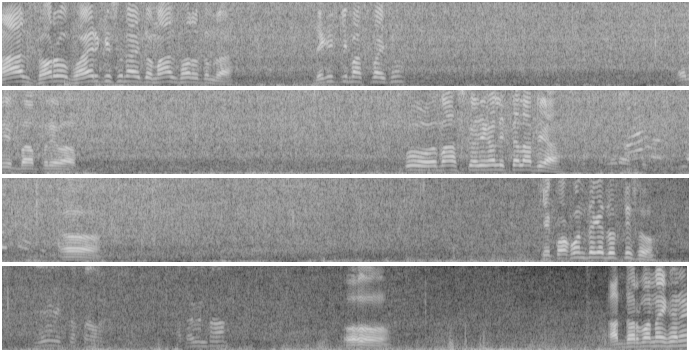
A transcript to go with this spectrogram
মাছ ধরো, ভয়ের কিছু নাই তো। মাছ ধরো তোমরা। দেখি কি মাছ পাইছো। আরে বাপ রে বাপ। ও মাছ করে খালি তেলাপিয়া। ও। কে কখন থেকে ধরতেছো? ও আর ধরবা না এখানে?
